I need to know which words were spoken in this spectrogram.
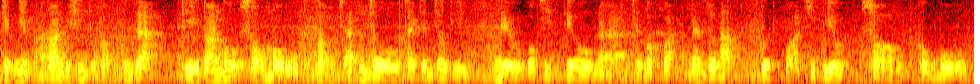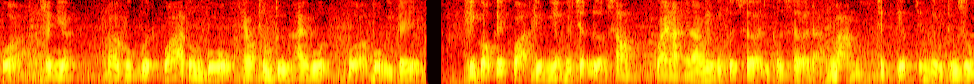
Kiểm nghiệm An toàn vệ sinh thực phẩm quốc gia thì toàn bộ 6 mẫu thực phẩm trà chân châu, thạch chân châu thì đều có chỉ tiêu là chất bảo quản benzoate vượt quá chỉ tiêu so với công bố của doanh nghiệp và cũng vượt quá công bố theo thông tư 24 của Bộ Y tế. Khi có kết quả kiểm nghiệm về chất lượng xong, quay lại làm việc với cơ sở thì cơ sở đã bán trực tiếp cho người tiêu dùng.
